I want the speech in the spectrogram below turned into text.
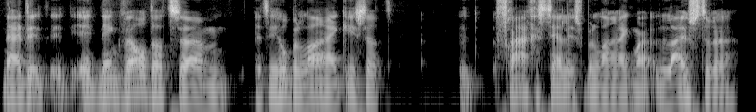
Nou, ik denk wel dat ehm, het heel belangrijk is dat vragen stellen is belangrijk, maar luisteren,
